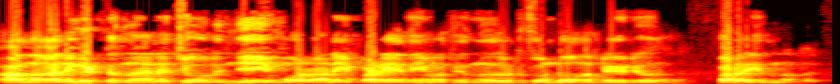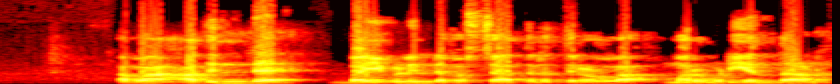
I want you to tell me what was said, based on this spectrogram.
ആ നാല് കെട്ടുന്നതിനെ ചോദ്യം ചെയ്യുമ്പോഴാണ് ഈ പഴയ നിയമത്തിൽ നിന്ന് എടുത്തുകൊണ്ട് വന്നിട്ട് ഇവർ പറയുന്നത്. അപ്പൊ അതിന്റെ ബൈബിളിന്റെ പശ്ചാത്തലത്തിലുള്ള മറുപടി എന്താണ്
